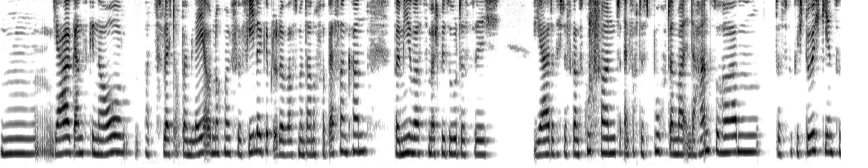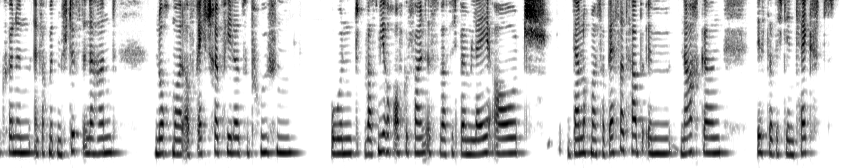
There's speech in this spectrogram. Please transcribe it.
hm, ja, ganz genau, was es vielleicht auch beim Layout nochmal für Fehler gibt oder was man da noch verbessern kann. Bei mir war es zum Beispiel so, dass ich, ja, dass ich das ganz gut fand, einfach das Buch dann mal in der Hand zu haben, das wirklich durchgehen zu können, einfach mit einem Stift in der Hand, nochmal auf Rechtschreibfehler zu prüfen und was mir auch aufgefallen ist, was ich beim Layout dann nochmal verbessert habe im Nachgang, ist, dass ich den Text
